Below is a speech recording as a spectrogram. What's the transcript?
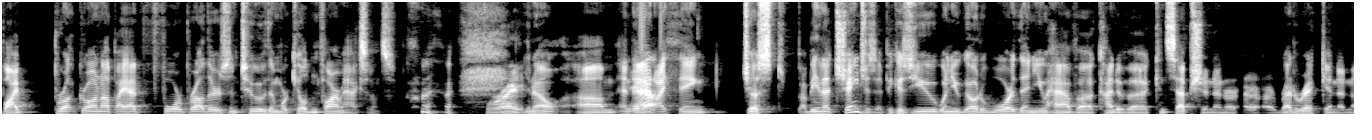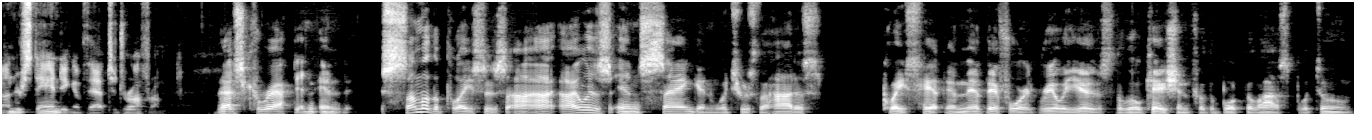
by growing up, I had four brothers, and two of them were killed in farm accidents. right. You know, um, and yeah. that I think just i mean that changes it because you when you go to war then you have a kind of a conception and a, a, rhetoric and an understanding of that to draw from that's correct and and some of the places I, I was in Sangin, which was the hottest place hit, and therefore it really is the location for the book, The Last Platoon.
